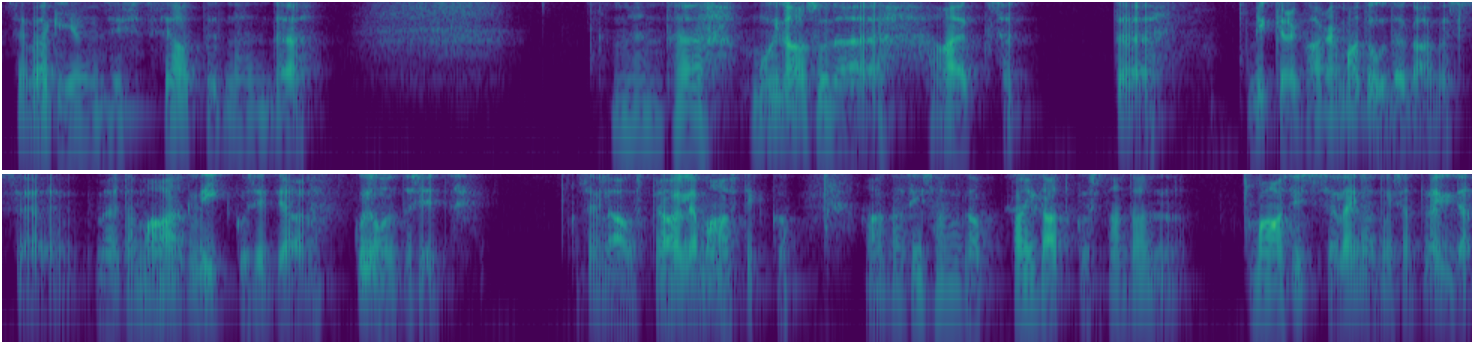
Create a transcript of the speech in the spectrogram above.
see vägi on siis seotud nende nende muinasune aegsete vikerkaaremadudega, kes mööda maad liikusid ja noh, kujundasid selle Austraalia maastikku. aga siis on ka paigad, kus nad on maa sisse läinud või sealt välja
